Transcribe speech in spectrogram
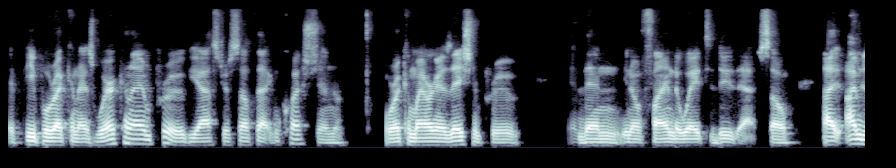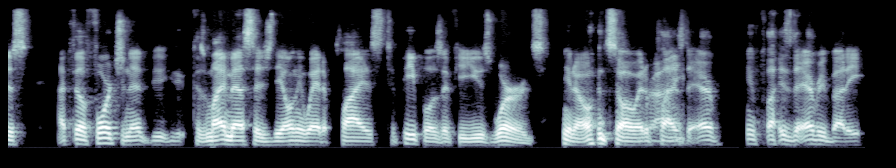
If people recognize where can I improve, you ask yourself that in question, where can my organization improve? And then, you know, find a way to do that. So I, I'm just, I feel fortunate because my message, the only way it applies to people is if you use words, you know, and so it applies right. to every, it applies to everybody.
